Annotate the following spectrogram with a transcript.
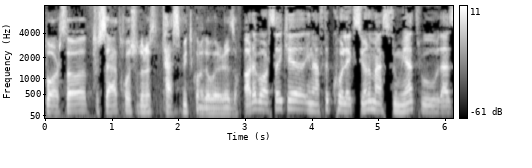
بارسا تو صدر خودش رو تونست تثبیت کنه دوباره رضا. آره بارسایی که این هفته کلکسیون مصدومیت بود. از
